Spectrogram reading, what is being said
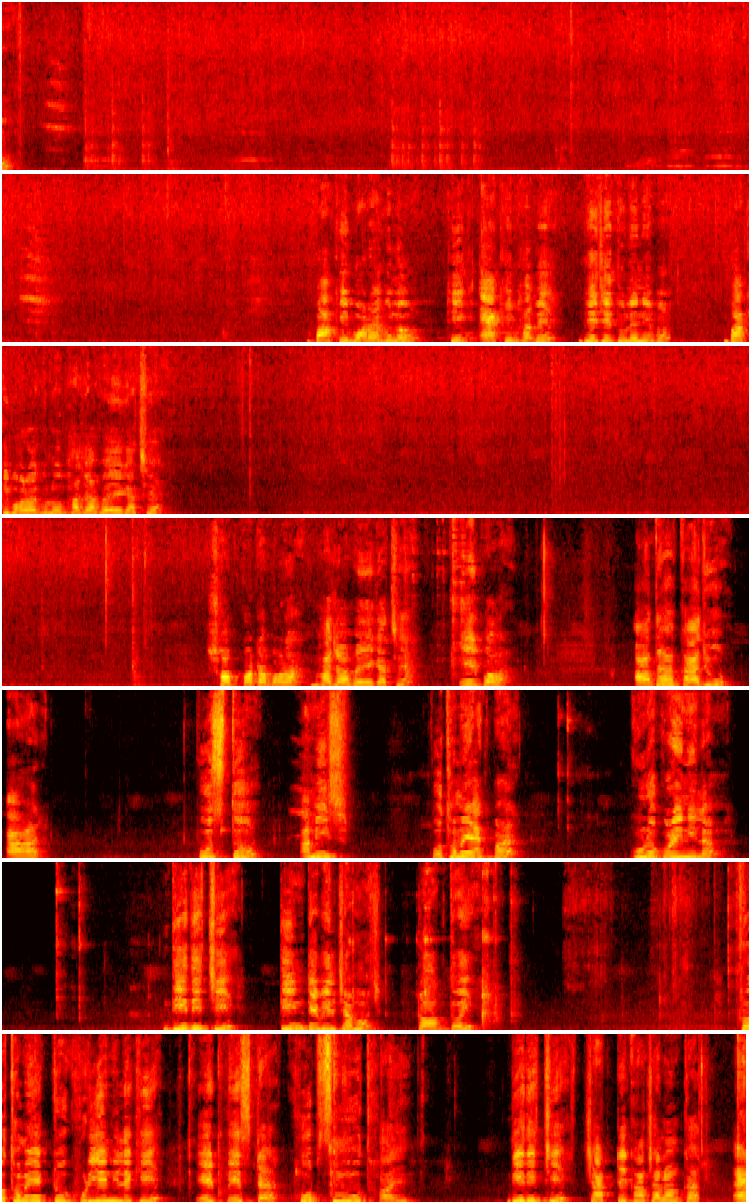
বাকি বড়াগুলো ঠিক একইভাবে ভেজে তুলে নেব। বাকি বড়াগুলো ভাজা হয়ে গেছে। সব কটা বড়া ভাজা হয়ে গেছে। এরপর আদা, কাজু আর পোস্ত আমি প্রথমে একবার গুঁড়ো করে নিলাম। দিয়ে দিচ্ছি তিন টেবিল চামচ টক দই। প্রথমে একটু ঘুরিয়ে নিলে কি এর পেস্টটা খুব স্মুথ হয়। দিয়ে দিচ্ছি চারটে কাঁচা লঙ্কা।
